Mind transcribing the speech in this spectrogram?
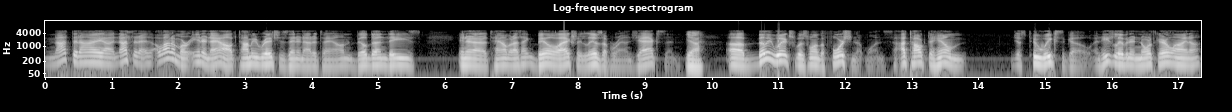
not that I, uh, not that I, a lot of them are in and out. Tommy Rich is in and out of town. Bill Dundee's in and out of town, but I think Bill actually lives up around Jackson. yeah. Uh, Billy Wicks was one of the fortunate ones. I talked to him just two weeks ago, and he's living in North Carolina.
